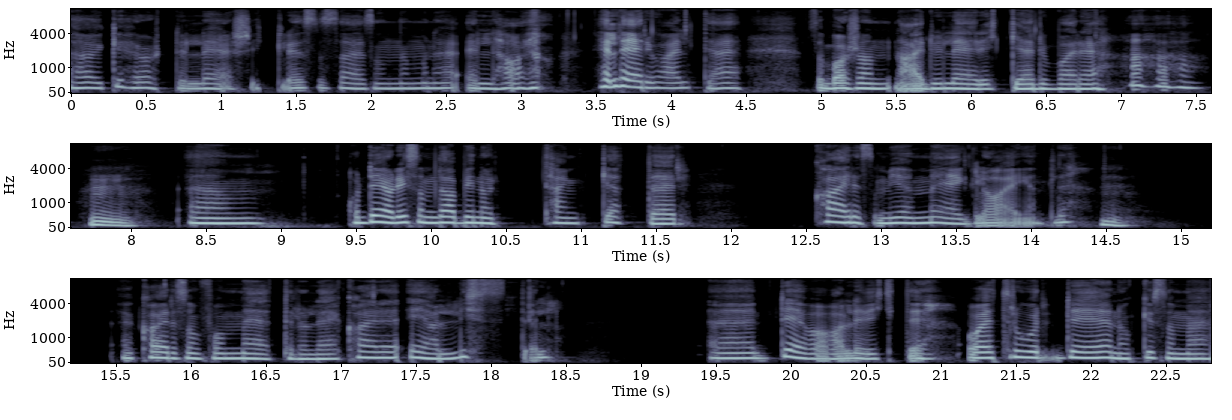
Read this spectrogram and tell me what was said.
har jo ikke hørt det le skikkelig, så sa jeg sånn, nei, men jeg, jeg, jeg ler jo hele tida. Så bare sånn, nei, du ler ikke, du bare, ha-ha-ha. Mm. Um, og det å liksom da begynne å tenke etter hva er det som gjør meg glad, egentlig? Mm. Eh, Hva er det som får meg til å le? Hva er det jeg har lyst til? Uh, det var veldig viktig, og jeg tror det er noe som er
